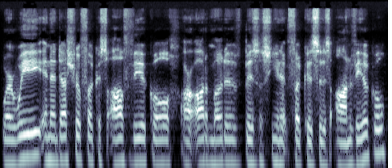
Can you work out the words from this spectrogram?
where we in industrial focus off vehicle. Our automotive business unit focuses on vehicle.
